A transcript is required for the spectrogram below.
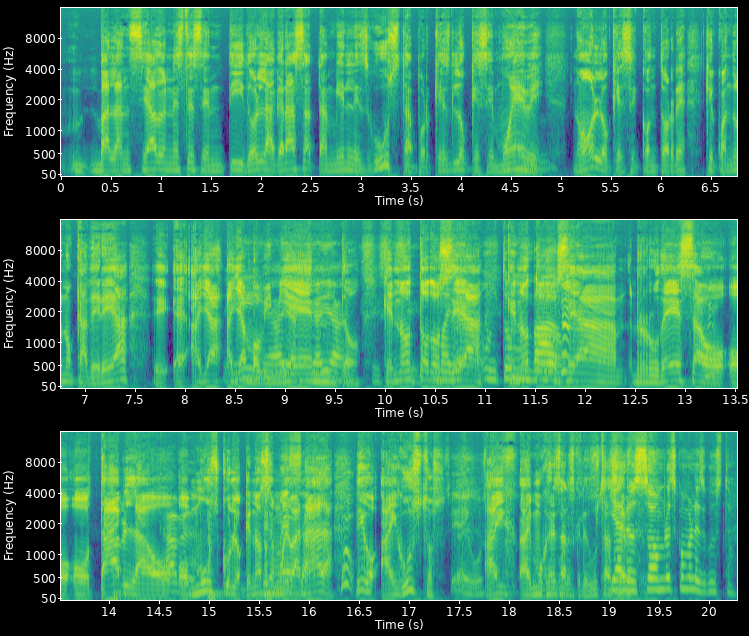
balanceado en este sentido, la grasa también les gusta porque es lo que se mueve, ¿no? Lo que se contorrea, que cuando uno caderea eh, eh, haya, Sí, haya haya- movimiento, que haya- sí, que sí, no sí. todo sea, que no todo sea rudeza o, o- o tabla o, o músculo, que no se mueva nada. Digo, hay gustos. Sí, hay gustos. Hay, hay mujeres a las que les gusta Y a hacer los hombres, ¿cómo les gusta?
